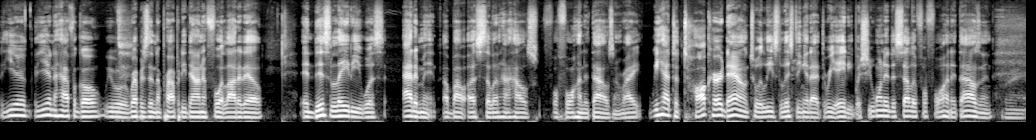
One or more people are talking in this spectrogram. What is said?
a year a year and a half ago. We were representing a property down in Fort Lauderdale and this lady was adamant about us selling her house for 400,000, right? We had to talk her down to at least listing it at 380, but she wanted to sell it for 400,000. Right.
